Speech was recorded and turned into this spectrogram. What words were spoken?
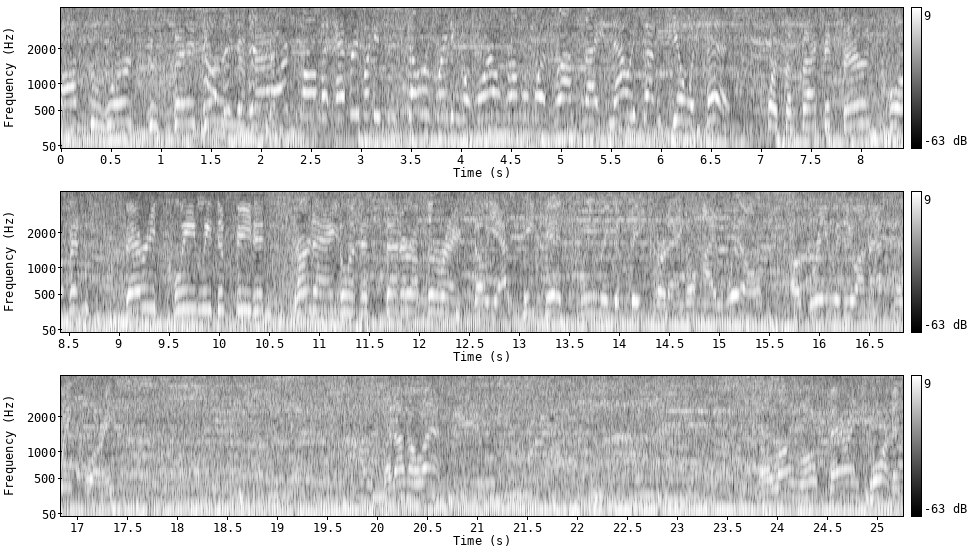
lots of words to say No, during this the is a match. dark moment. Everybody's been celebrating what Royal Rumble was last night. Now he's got to deal with this. But the fact that Baron Corbin very cleanly defeated Kurt Angle in the center of the ring. So yes, he did cleanly defeat Kurt Angle. I will agree with you on that point, Corey. But nonetheless, the lone wolf, Baron Corbin,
